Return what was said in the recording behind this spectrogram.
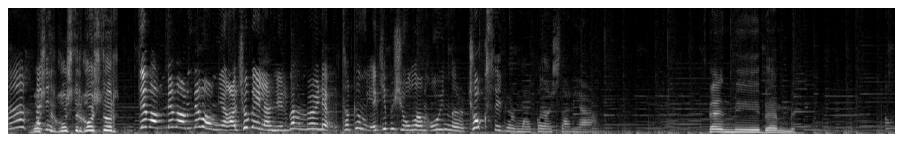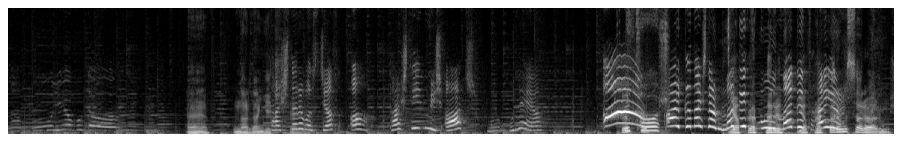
Ha, Koştur hadi koştur koştur. devam devam devam ya. Çok eğlenceli. Ben böyle takım ekip işi olan oyunları çok seviyorum arkadaşlar ya. Sen mi ben mi? Anam ne oluyor burada? He, bunlardan geçeceğiz. Taşlara basacağız. Ah taş değilmiş ağaç. Bu, bu ne ya? Meteor. Arkadaşlar nugget Yaprakları, bu nugget. yaprakları hayır. mı sararmış?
